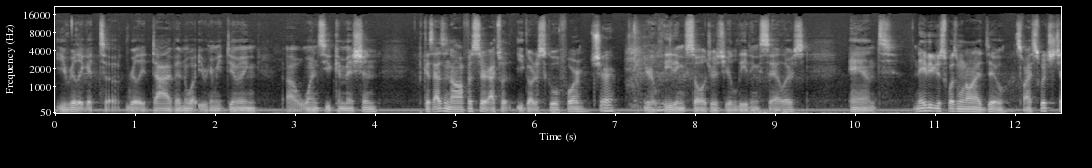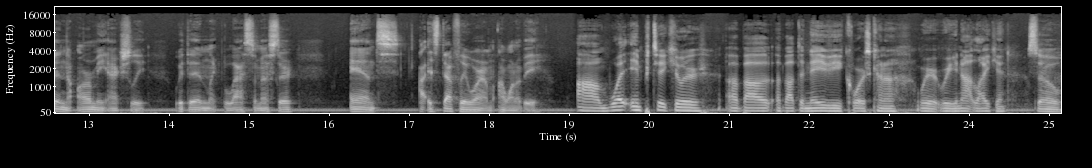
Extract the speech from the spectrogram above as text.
you really get to really dive into what you're going to be doing uh, once you commission. Because as an officer, that's what you go to school for. Sure. You're leading soldiers, you're leading sailors, and Navy just wasn't what I wanted to do. So I switched into Army actually within like the last semester, and it's definitely where I'm, I want to be. Um, what in particular about about the Navy course kind of were, were you not liking? So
